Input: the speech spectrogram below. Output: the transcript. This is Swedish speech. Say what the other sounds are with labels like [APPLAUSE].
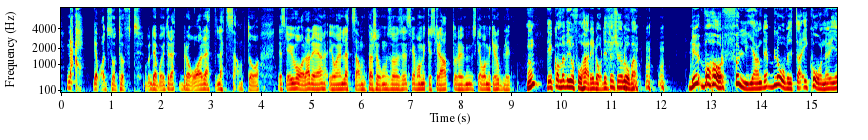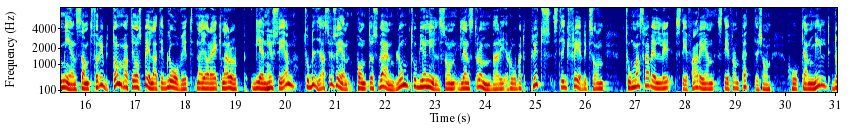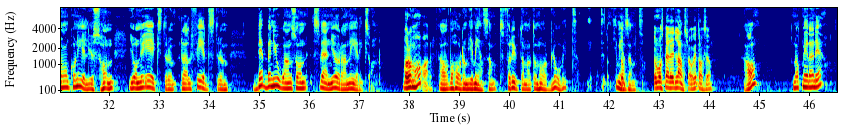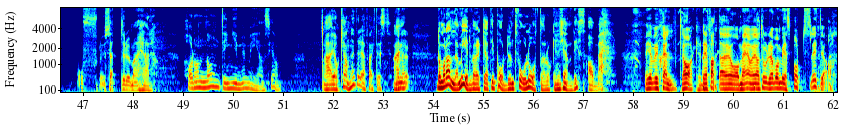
Nej, det var inte så tufft. Det var ju ett rätt bra, rätt lättsamt och det ska ju vara det. Jag är en lättsam person så det ska vara mycket skratt och det ska vara mycket roligt. Mm, det kommer vi att få här idag, det törs jag lova. [LAUGHS] Du, vad har följande blåvita ikoner gemensamt förutom att jag har spelat i Blåvitt när jag räknar upp Glenn Hussein, Tobias Hussein, Pontus Wernblom, Torbjörn Nilsson, Glenn Strömberg, Robert Prytz, Stig Fredriksson, Thomas Ravelli, Stefan Rehn, Stefan Pettersson, Håkan Mild, Dan Corneliusson, Jonny Ekström, Ralf Edström, Bebben Johansson, Sven-Göran Eriksson. Vad de har? Ja, vad har de gemensamt förutom att de har Blåvitt? Gemensamt. De, de spelat i landslaget också. Ja, något mer än det? Uff, nu sätter du mig här. Har de någonting gemensamt? Nej, jag kan inte det faktiskt. Men, De har alla medverkat i podden Två låtar och en kändis. ja, men, det är väl självklart. Det fattar jag med. Men jag trodde det var mer sportsligt, ja.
